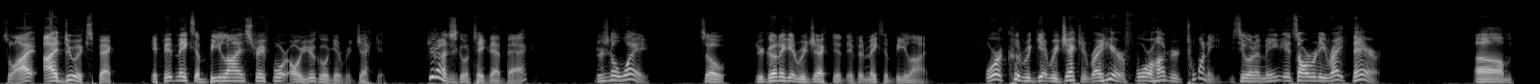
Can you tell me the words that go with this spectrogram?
So I, I do expect if it makes a beeline straight for, oh, you're going to get rejected. You're not just going to take that back. There's no way. So you're going to get rejected if it makes a beeline. Or it could get rejected right here at 420. You see what I mean? It's already right there. Um,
